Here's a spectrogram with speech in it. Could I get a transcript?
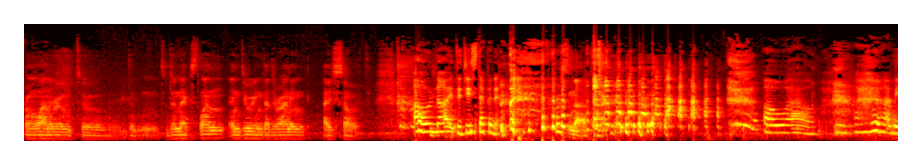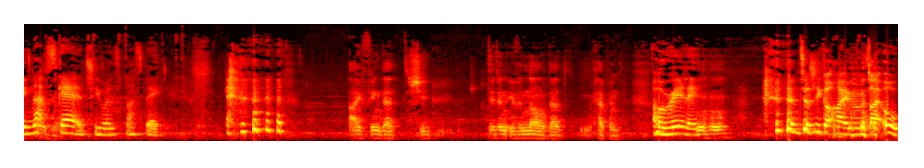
from one room to the, to the next one, and during that running, I saw it. Oh no! Did you step in it? Of course not. oh wow! I mean, that scared she was. Must be. I think that she didn't even know that happened. Oh really? hmm Until she got home and was like, "Oh,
